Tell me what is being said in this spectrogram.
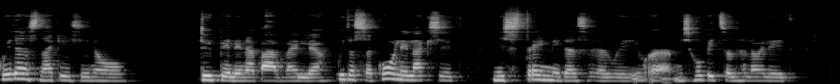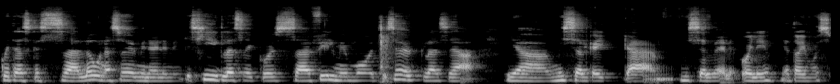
kuidas nägi sinu tüüpiline päev välja, kuidas sa kooli läksid, mis trennides või mis hobid sul seal olid? kuidas, kas lõuna söömine oli mingis hiiglaslikus filmi moodi sööklas ja, ja mis seal kõik, mis seal veel oli ja toimus?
